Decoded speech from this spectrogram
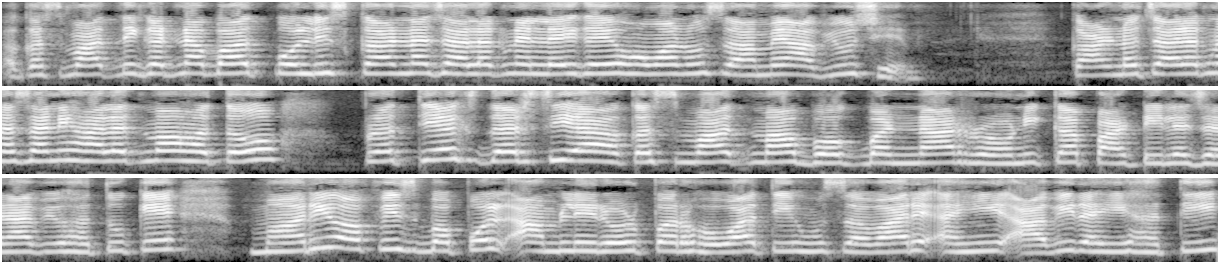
અકસ્માતની ઘટના બાદ પોલીસ કારના ચાલકને લઈ ગયો હોવાનું સામે આવ્યું છે. કારનો ચાલક નશાની હાલતમાં હતો પ્રત્યક્ષદર્શી આ અકસ્માતમાં ભોગ બનનાર રોનિકા પાટીલે જણાવ્યું હતું કે, મારી ઓફિસ બપોલ આંબલી રોડ પર હોવાથી હું સવારે અહીં આવી રહી હતી.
